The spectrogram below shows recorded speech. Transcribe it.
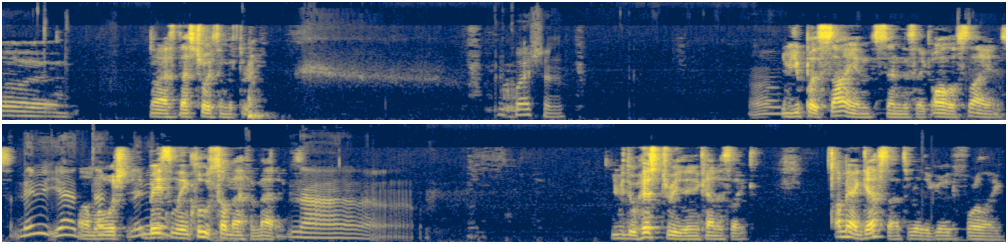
Uh, no, that's, that's choice number three. good question. Um, If you put science, then it's like all of science, maybe yeah. um, that- which maybe basically includes some mathematics. Nah, no, no, no. If you do history, then you kind of like, I mean, I guess that's really good for like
